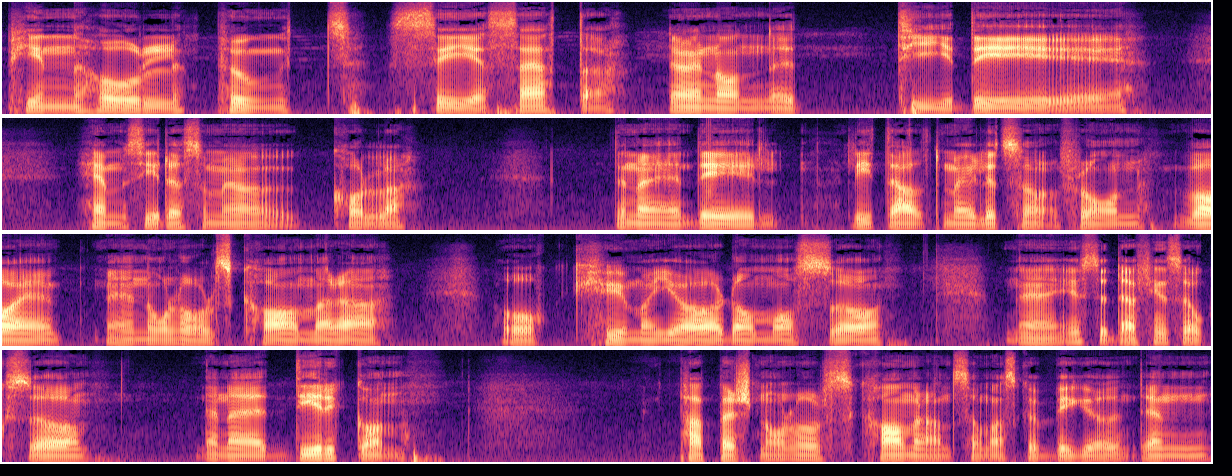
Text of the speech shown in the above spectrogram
pinhole.cz. Det är någon eh, tidig hemsida som jag kollade. Den är, det är lite allt möjligt så, från vad är en nålhålskamera och hur man gör dem och så. Just det, där finns också den här Dirkon pappersnålhålskameran som man ska bygga. Den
